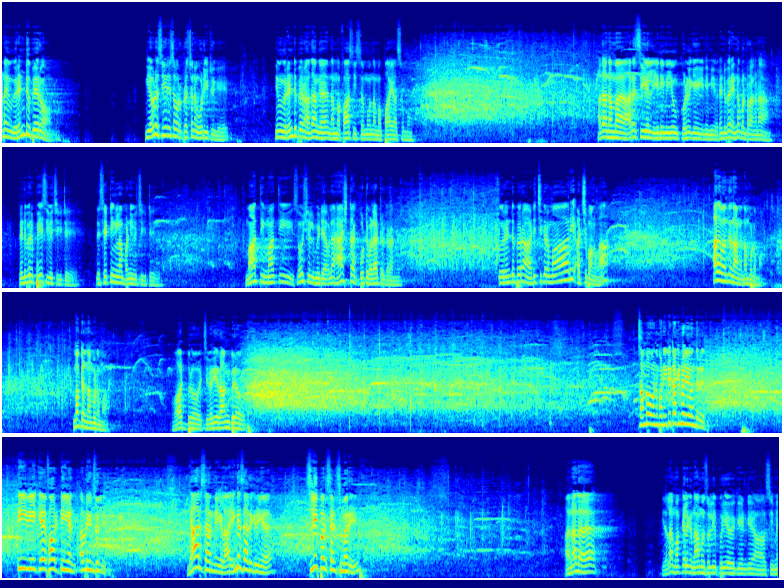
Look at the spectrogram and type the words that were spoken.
ஆனா இவங்க ரெண்டு பேரும் எவ்வளோ எவ்வளவு சீரியஸா ஒரு பிரச்சனை ஓடிட்டு இருக்கு இவங்க ரெண்டு பேரும் அதாங்க நம்ம பாசிசமும் நம்ம பாயாசமும். அதான் நம்ம அரசியல் இனிமையும் கொள்கை இனிமையும். ரெண்டு பேரும் என்ன பண்றாங்கன்னா ரெண்டு பேரும் பேசி வச்சுக்கிட்டு இந்த செட்டிங்லாம் பண்ணி வச்சுக்கிட்டு மாத்தி மாத்தி சோஷியல் மீடியாவில் ஹேஷ்டாக் போட்டு விளையாட்டுருக்குறாங்க. இவங்க ரெண்டு பேரும் அடிச்சுக்கிற மாதிரி அடிச்சுப்பாங்களாம். அதை வந்து நாங்கள் நம்பணுமா மக்கள் நம்பணுமா what bro it's very wrong bro சம்பவம் ஒன்று பண்ணிட்டு டக்குன்னு வெளியே வந்துடுறது. டிவி கே ஃபார் டிஎன் அப்படின்னு சொல்லி. யார் சார் நீங்களா? எங்க சார் இருக்கிறீங்க? ஸ்லீப்பர் செல்ஸ் மாதிரி. அதனால இதெல்லாம் மக்களுக்கு நாம சொல்லி புரிய வைக்க வேண்டிய அவசியமே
